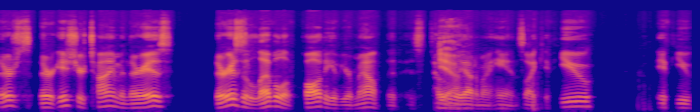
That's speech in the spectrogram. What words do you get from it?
there's there is your time, and there is there is a level of quality of your mouth that is totally Yeah. out of my hands. Like if you if you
